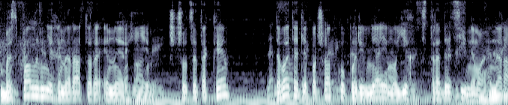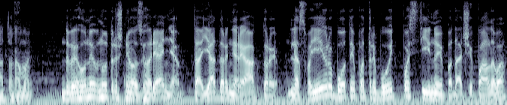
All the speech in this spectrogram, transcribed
Безпаливні генератори енергії. Що це таке? Давайте для початку порівняємо їх з традиційними генераторами. Двигуни внутрішнього згоряння та ядерні реактори для своєї роботи потребують постійної подачі палива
